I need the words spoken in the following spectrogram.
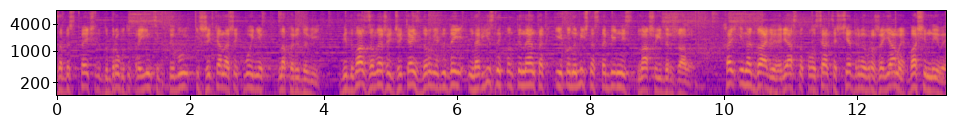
забезпечите добробут українців в тилу і життя наших воїнів на передовій. Від вас залежить життя і здоров'я людей на різних континентах і економічна стабільність нашої держави. Хай і надалі рясно колосяться щедрими врожаями ваші ниви,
